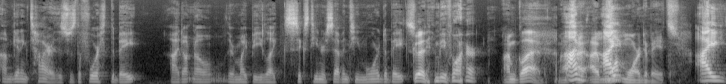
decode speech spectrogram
I'm getting tired. This was the fourth debate. I don't know. There might be like 16 or 17 more debates Good. before. I'm glad. I, I'm- I, I want I- more debates. I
